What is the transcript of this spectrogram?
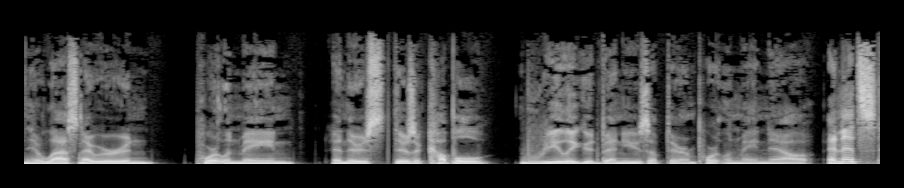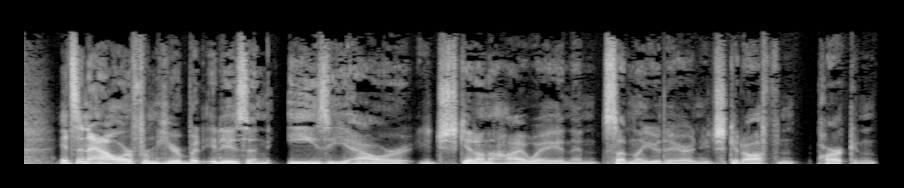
you know, last night we were in Portland, Maine, and there's there's a couple really good venues up there in Portland, Maine now. And that's it's an hour from here, but it is an easy hour. You just get on the highway and then suddenly you're there and you just get off and park and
